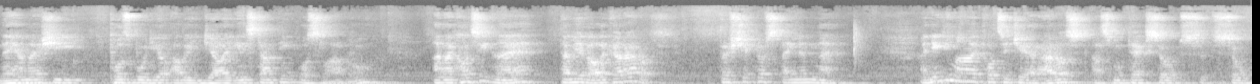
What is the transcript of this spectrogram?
Nehameši pozbudil, aby dělali instantní oslavu a na konci dne tam je velká radost. To je všechno v stejném dne. A někdy máme pocit, že radost a smutek jsou, jsou,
